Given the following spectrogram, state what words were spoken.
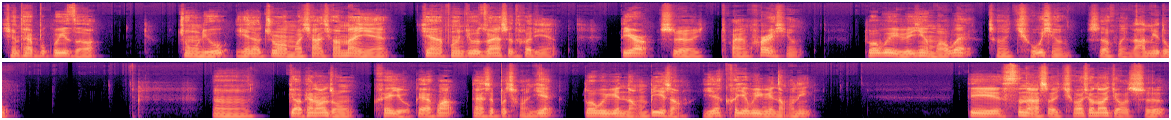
形态不规则，肿瘤沿着蛛网膜下腔蔓延，见缝就钻是特点。第二是团块型，多位于硬膜外，呈球形，是混杂密度。嗯，表皮囊肿可以有钙化，但是不常见，多位于囊壁上，也可以位于囊内。第四呢是桥小脑角池、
